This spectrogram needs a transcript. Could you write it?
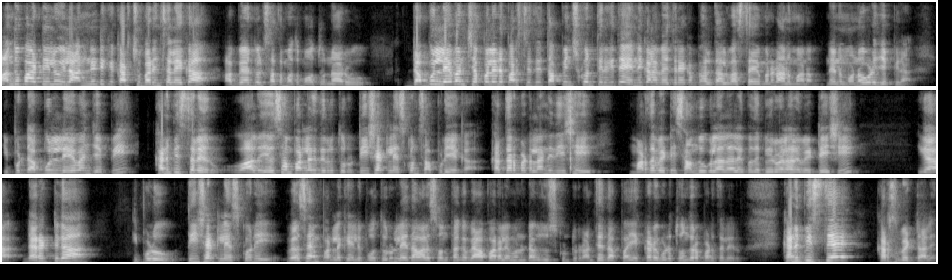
మందు పార్టీలు ఇలా అన్నిటికీ ఖర్చు భరించలేక అభ్యర్థులు సతమతం అవుతున్నారు డబ్బులు లేవని చెప్పలేని పరిస్థితి తప్పించుకొని తిరిగితే ఎన్నికల వ్యతిరేక ఫలితాలు వస్తాయేమని అనుమానం. నేను మొన్న కూడా చెప్పిన ఇప్పుడు డబ్బులు లేవని చెప్పి కనిపిస్తలేరు. వాళ్ళు వ్యవసాయం పనులకు తిరుగుతారు టీ షర్ట్లు వేసుకొని సప్పుడు చేయక. బట్టలు అన్నీ తీసి మడత పెట్టి సందుకులలో లేకపోతే బీరువాలలో పెట్టేసి ఇక డైరెక్ట్గా ఇప్పుడు టీ షర్ట్లు వేసుకొని వ్యవసాయం పనులకి వెళ్ళిపోతారు లేదా వాళ్ళ సొంతంగా వ్యాపారాలు ఏమైనా ఉంటే అవి చూసుకుంటారు అంతే తప్ప ఎక్కడ కూడా తొందరపడతలేరు. కనిపిస్తే ఖర్చు పెట్టాలి.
